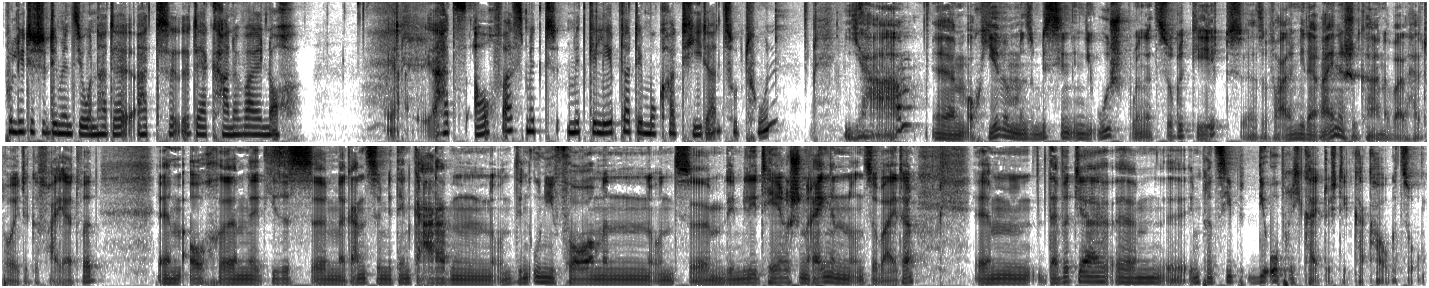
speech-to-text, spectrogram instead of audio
politische Dimension hatte, hat der Karneval noch? Hat es auch was mit, mit gelebter Demokratie da zu tun? Ja, ähm, auch hier, wenn man so ein bisschen in die Ursprünge zurückgeht, also vor allem wie der rheinische Karneval halt heute gefeiert wird, ähm, auch ähm, dieses ähm, Ganze mit den Garden und den Uniformen und ähm, den militärischen Rängen und so weiter. Ähm, da wird ja ähm, im Prinzip die Obrigkeit durch den Kakao gezogen.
